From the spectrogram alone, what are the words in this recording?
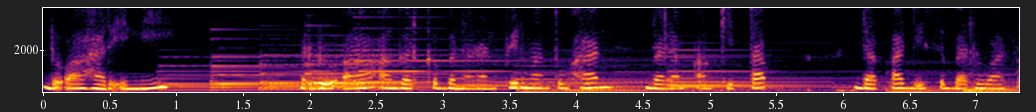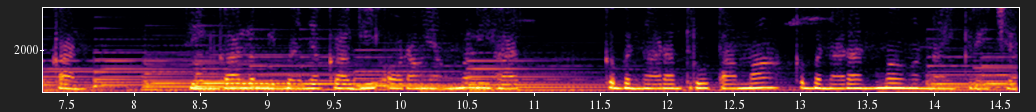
Doa hari ini berdoa agar kebenaran firman Tuhan dalam Alkitab dapat disebarluaskan, sehingga lebih banyak lagi orang yang melihat kebenaran, terutama kebenaran mengenai gereja.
